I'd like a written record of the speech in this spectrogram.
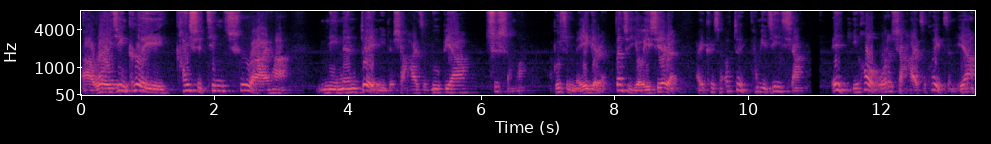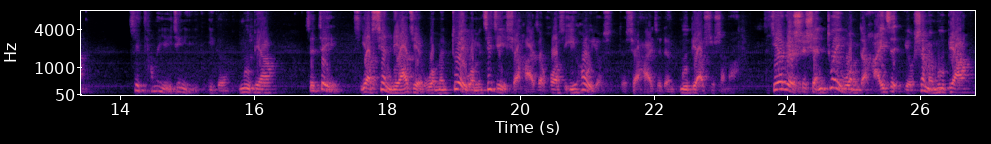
啊，我已经可以开始听出来哈，你们对你的小孩子目标是什么？不是每一个人，但是有一些人。哎，可以说哦，对他们已经想，哎，以后我的小孩子会怎么样？所以他们也已经有一个目标。所以这要先了解我们对我们自己小孩子，或是以后有的小孩子的目标是什么。第二个是神对我们的孩子有什么目标？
